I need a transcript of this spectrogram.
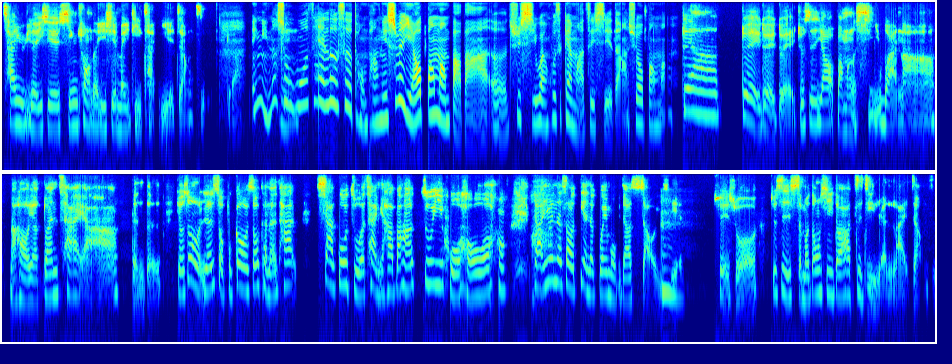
参与了一些新创的一些媒体产业这样子。对啊，哎、欸，你那时候窝在垃圾桶旁，嗯、你是不是也要帮忙爸爸呃去洗碗或是干嘛这些的啊？需要帮忙？对啊。对对对，就是要帮忙洗碗啊，然后要端菜啊，等等。有时候人手不够的时候，可能他下锅煮的菜，你还要帮他注意火候哦。对啊，因为那时候店的规模比较小一些。嗯所以说，就是什么东西都要自己人来这样子。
